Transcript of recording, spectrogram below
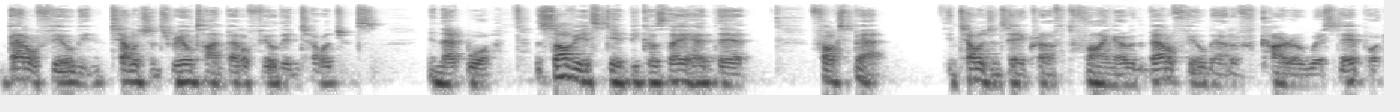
battlefield intelligence, real time battlefield intelligence in that war. The Soviets did because they had their Foxbat intelligence aircraft flying over the battlefield out of Cairo West Airport.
